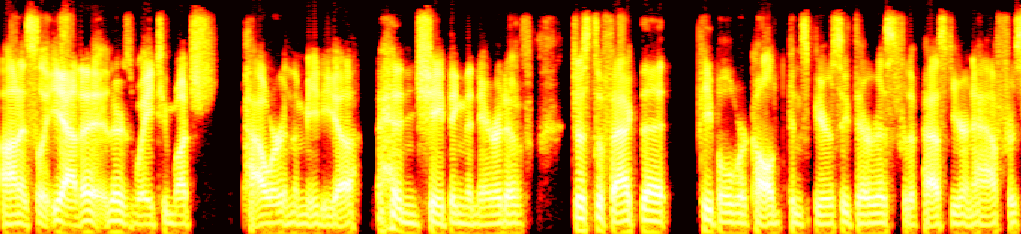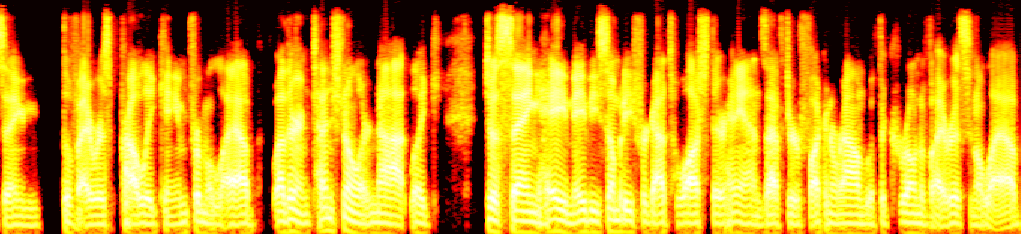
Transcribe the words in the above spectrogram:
honestly yeah there's way too much power in the media and shaping the narrative. Just the fact that people were called conspiracy theorists for the past year and a half for saying the virus probably came from a lab whether intentional or not like just saying hey maybe somebody forgot to wash their hands after fucking around with the coronavirus in a lab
